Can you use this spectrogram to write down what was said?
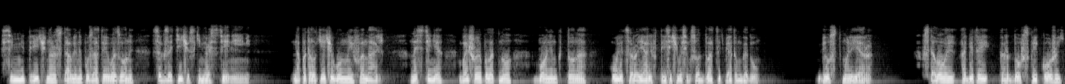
Симметрично расставлены пузатые вазоны с экзотическими растениями. На потолке чугунный фонарь, на стене большое полотно Боннингтона улица Рояль в 1825 году. Бюст Мольера. В столовой, обитой кордовской кожей,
